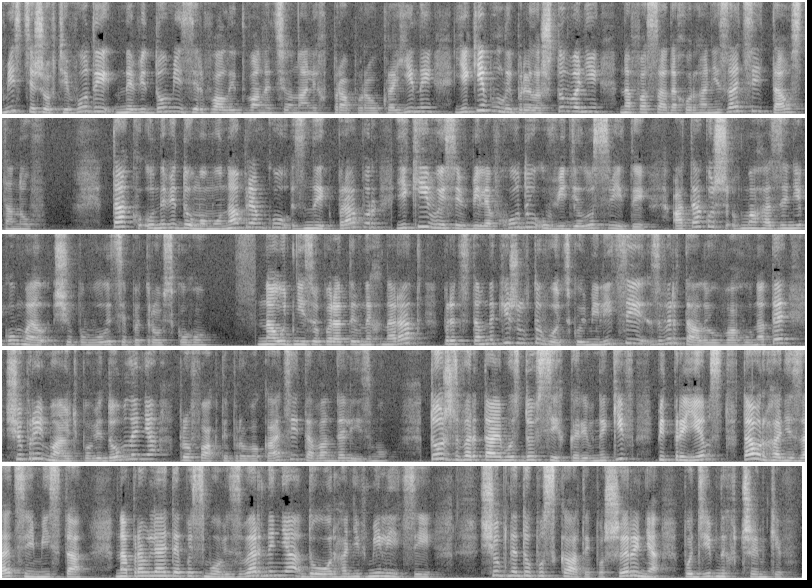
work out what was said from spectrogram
В місті Жовті Води невідомі зірвали два національних прапора України, які були прилаштовані на фасадах організацій та установ. Так, у невідомому напрямку зник прапор, який висів біля входу у відділ освіти, а також в магазині Комел, що по вулиці Петровського. На одній з оперативних нарад представники жовтоводської міліції звертали увагу на те, що приймають повідомлення про факти провокацій та вандалізму. Тож звертаємось до всіх керівників підприємств та організацій міста. Направляйте письмові звернення до органів міліції, щоб не допускати поширення подібних вчинків.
